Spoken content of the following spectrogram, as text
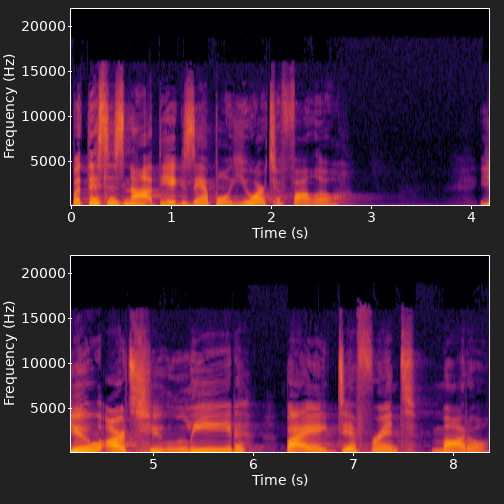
But this is not the example you are to follow. You are to lead by a different model.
